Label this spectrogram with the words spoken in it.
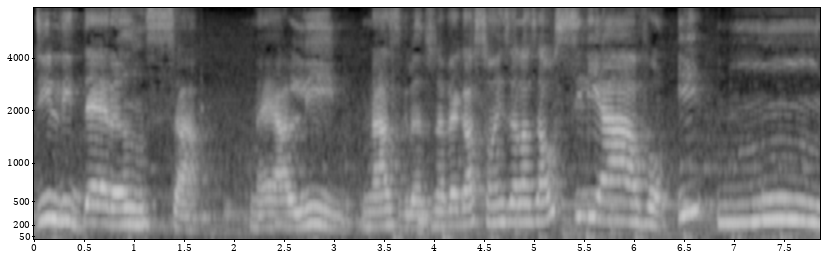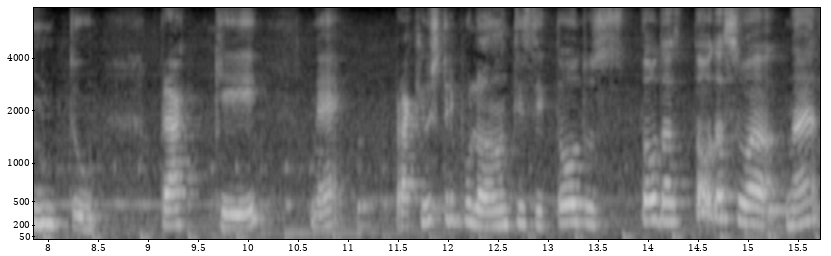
de liderança né, ali nas grandes navegações, elas auxiliavam e muito para que, né, para que os tripulantes e todos, toda, toda a sua, né,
